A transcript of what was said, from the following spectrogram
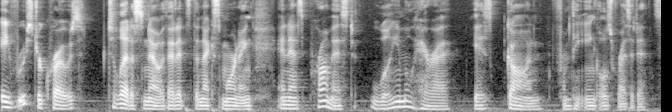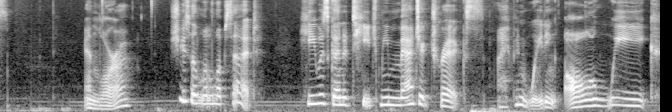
A rooster crows to let us know that it's the next morning, and as promised, William O'Hara is gone from the Ingalls residence. And Laura? She's a little upset. He was going to teach me magic tricks. I've been waiting all week.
